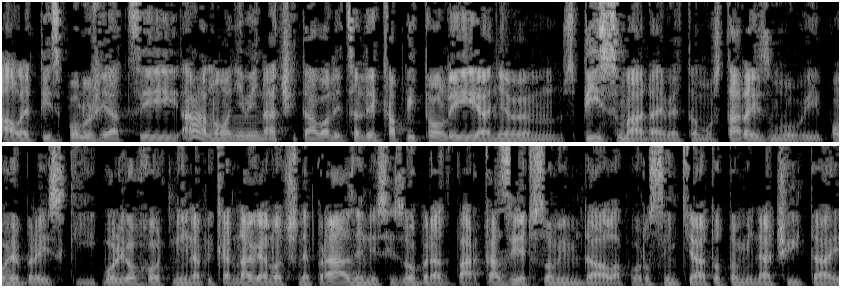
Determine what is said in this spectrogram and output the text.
ale tí spolužiaci, áno, oni mi načítavali celé kapitoly, ja neviem, z písma, dajme tomu starej zmluvy, po hebrejsky, boli ochotní napríklad na Vianočné prázdniny si zobrať pár kaziet som im dal a prosím ťa, toto mi načítaj.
